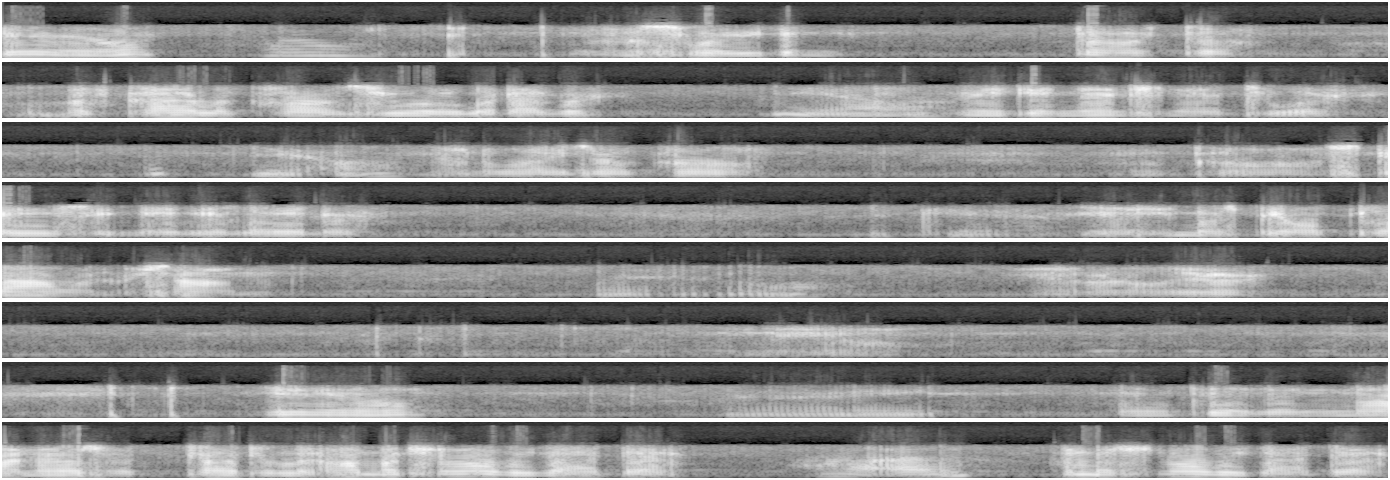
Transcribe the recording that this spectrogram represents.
Know, Well, so you can talk to, if Carla calls you or whatever, yeah. can mention that to her. Yeah. Otherwise, I'll call, I'll call Stacy maybe later. Okay. You know, he must be out plowing or something. Well, I don't know either. You know. You know. all right. Okay, then nothing else. I'll talk to. How much snow we got there? Huh? How much snow we got there?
